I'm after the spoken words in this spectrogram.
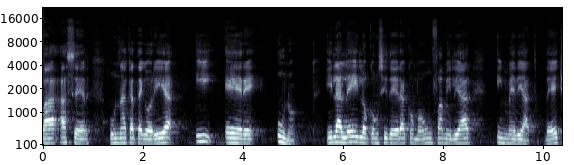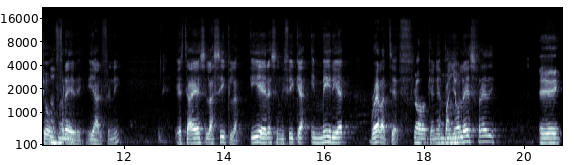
va a ser una categoría IR1 y la ley lo considera como un familiar inmediato. De hecho, Freddy y Alfred, esta es la cicla. IR significa Immediate Relative, que en español es, Freddy. Eh,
